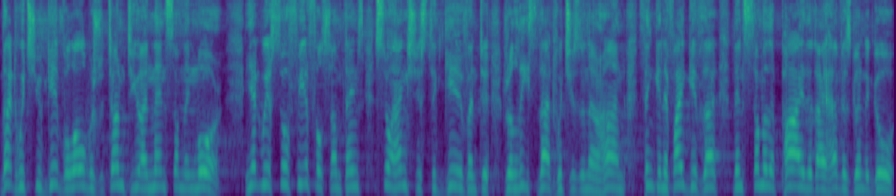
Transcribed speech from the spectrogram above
That which you give will always return to you and then something more. Yet we're so fearful sometimes, so anxious to give and to release that which is in our hand, thinking if I give that, then some of the pie that I have is going to go.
